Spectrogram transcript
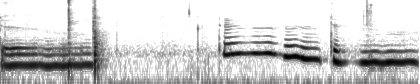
do do do do.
